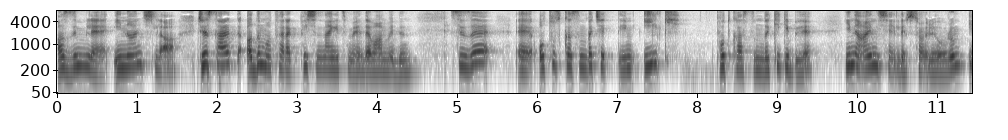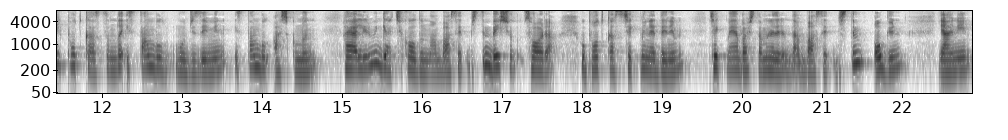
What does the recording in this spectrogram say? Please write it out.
azimle, inançla, cesaretle adım atarak peşinden gitmeye devam edin. Size 30 e, Kasım'da çektiğim ilk podcastımdaki gibi yine aynı şeyleri söylüyorum. İlk podcastımda İstanbul mucizemin, İstanbul aşkımın, hayallerimin gerçek olduğundan bahsetmiştim. 5 yıl sonra bu podcast çekme nedenim, çekmeye başlama nedenimden bahsetmiştim. O gün yani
